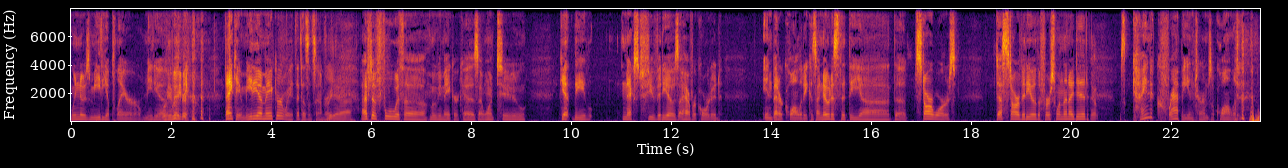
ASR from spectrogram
Windows Media Player, or Media Movie Movie Maker? Maker. Thank you, Media Maker. Wait, that doesn't sound right. yeah. I have to fool with uh, Movie Maker because I want to get the next few videos I have recorded in better quality. Because I noticed that the uh, the Star Wars Death Star video, the first one that I did, Yep. was kind of crappy in terms of quality.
